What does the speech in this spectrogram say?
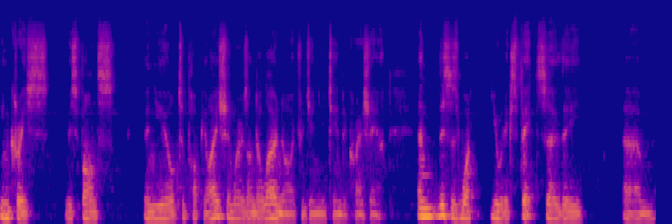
increased response and yield to population, whereas under low nitrogen, you tend to crash out. And this is what you would expect. So the um,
